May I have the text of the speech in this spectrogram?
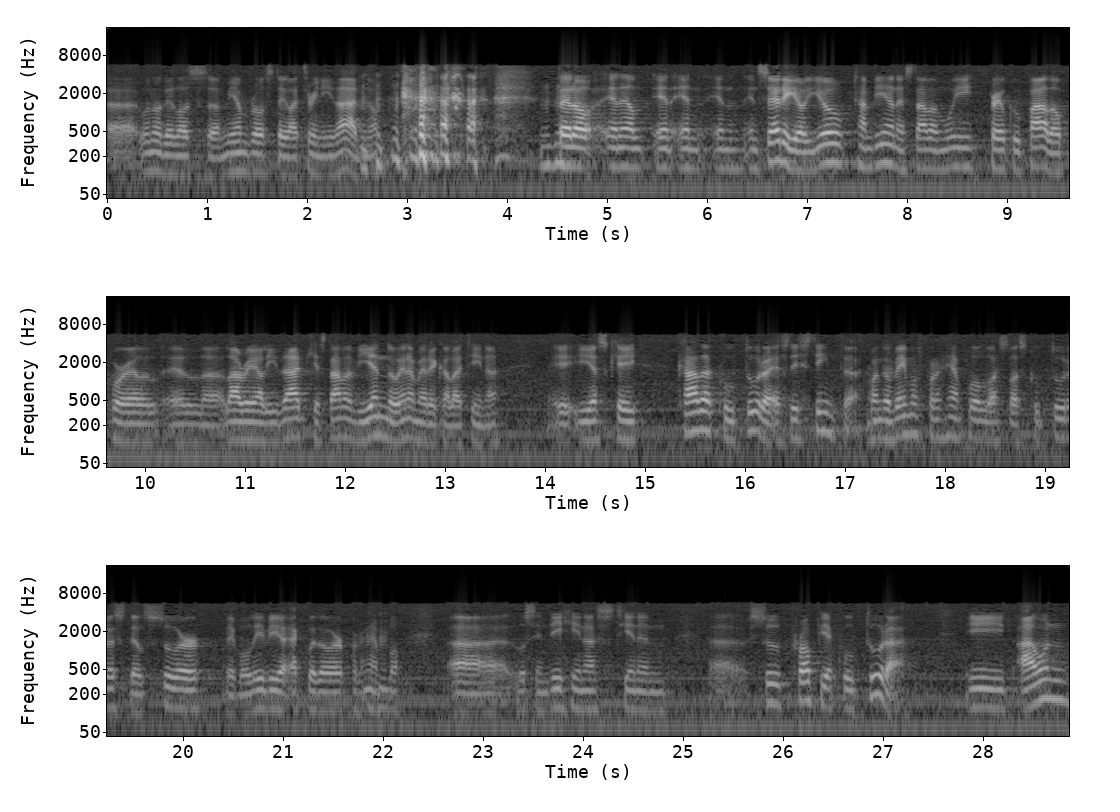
ah, uno de los ah, miembros de la Trinidad, ¿no? Pero en, el- en, en- en- serio, yo también estaba muy preocupado por el- el, uh, la realidad que estaba viendo en América Latina, eh, y es que cada cultura es distinta. Cuando vemos, por ejemplo, las, las culturas del sur, de Bolivia, Ecuador, por ejemplo, los indígenas tienen su propia cultura. Y aún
